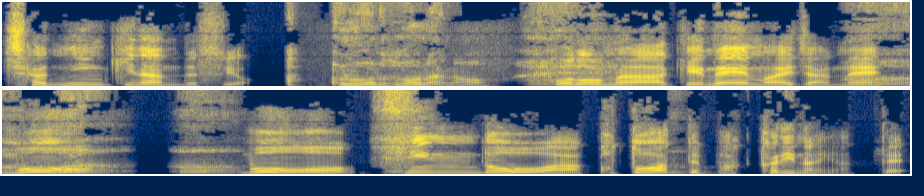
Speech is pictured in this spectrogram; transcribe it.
ちゃ人気なんですよ。あ、この頃そうなの？コロナ明けね、舞ちゃんね。もう、うん。う、もう、金土は断ってばっかりなんやって。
